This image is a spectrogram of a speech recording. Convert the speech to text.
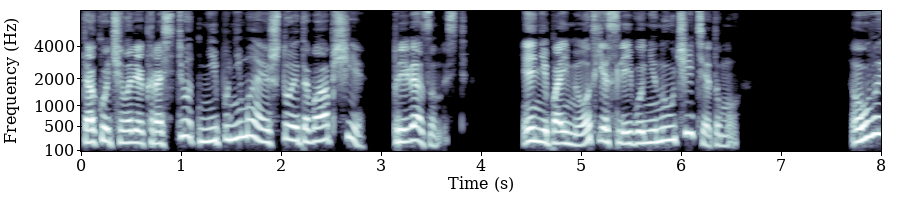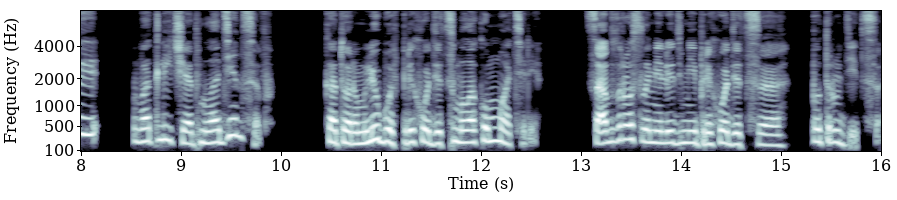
Такой человек растет, не понимая, что это вообще привязанность. И не поймет, если его не научить этому. Увы, в отличие от младенцев, которым любовь приходит с молоком матери, со взрослыми людьми приходится потрудиться.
